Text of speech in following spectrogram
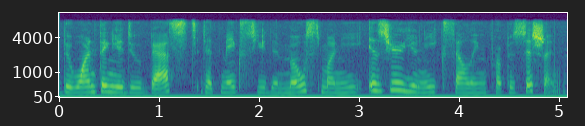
The one thing you do best that makes you the most money is your unique selling proposition.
